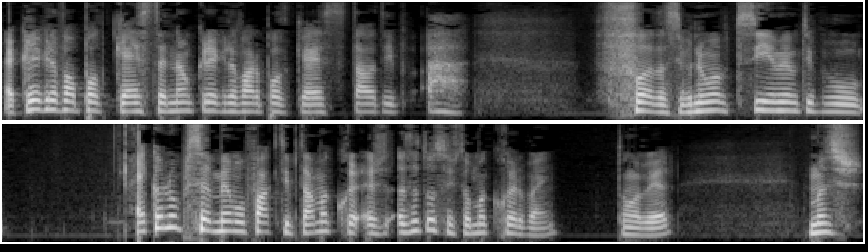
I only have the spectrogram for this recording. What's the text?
a querer gravar o podcast, a não querer gravar o podcast. Estava tipo. Ah. Foda-se. Não me apetecia mesmo, tipo é que eu não percebo mesmo o facto, tipo, está-me a correr. As, as atuações estão-me a correr bem. Estão a ver? Mas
